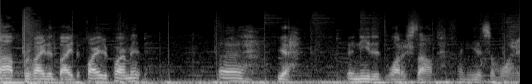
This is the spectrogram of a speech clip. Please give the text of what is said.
Stop provided by the fire department. Uh, yeah, I needed water stop. I needed some water.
